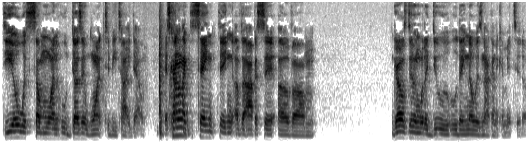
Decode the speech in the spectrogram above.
deal with someone who doesn't want to be tied down. It's kind of like the same thing of the opposite of um, girls dealing with a dude who they know is not going to commit to them.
